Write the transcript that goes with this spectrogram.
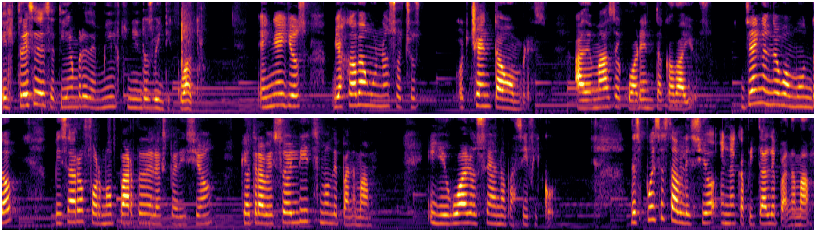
el 13 de septiembre de 1524. En ellos viajaban unos 80 hombres, además de 40 caballos. Ya en el Nuevo Mundo, Pizarro formó parte de la expedición que atravesó el Istmo de Panamá y llegó al Océano Pacífico. Después se estableció en la capital de Panamá,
